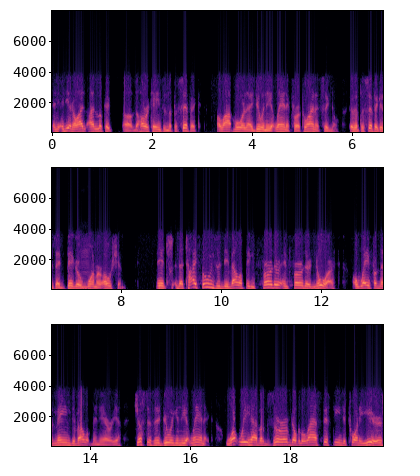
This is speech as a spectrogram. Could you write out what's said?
and, and you know, I, I look at uh, the hurricanes in the Pacific a lot more than I do in the Atlantic for a climate signal, because the Pacific is a bigger, mm. warmer ocean. It's the typhoons are developing further and further north, away from the main development area, just as they're doing in the Atlantic. What we have observed over the last 15 to 20 years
